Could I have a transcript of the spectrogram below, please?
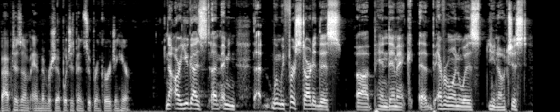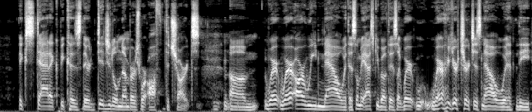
baptism and membership, which has been super encouraging here. Now, are you guys, I mean, uh, when we first started this uh, pandemic, uh, everyone was, you know, just ecstatic because their digital numbers were off the charts. Mm-hmm. Um, where where are we now with this? Let me ask you about this. Like where where are your churches now with the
